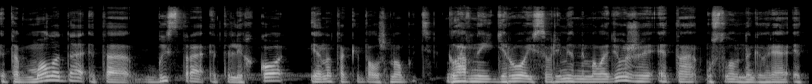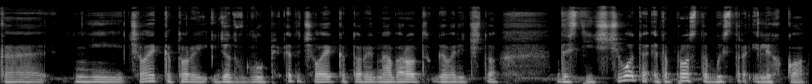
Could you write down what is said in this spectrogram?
это молодо, это быстро, это легко, и оно так и должно быть. Главный герой современной молодежи – это, условно говоря, это не человек, который идет вглубь. Это человек, который, наоборот, говорит, что достичь чего-то – это просто быстро и легко.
